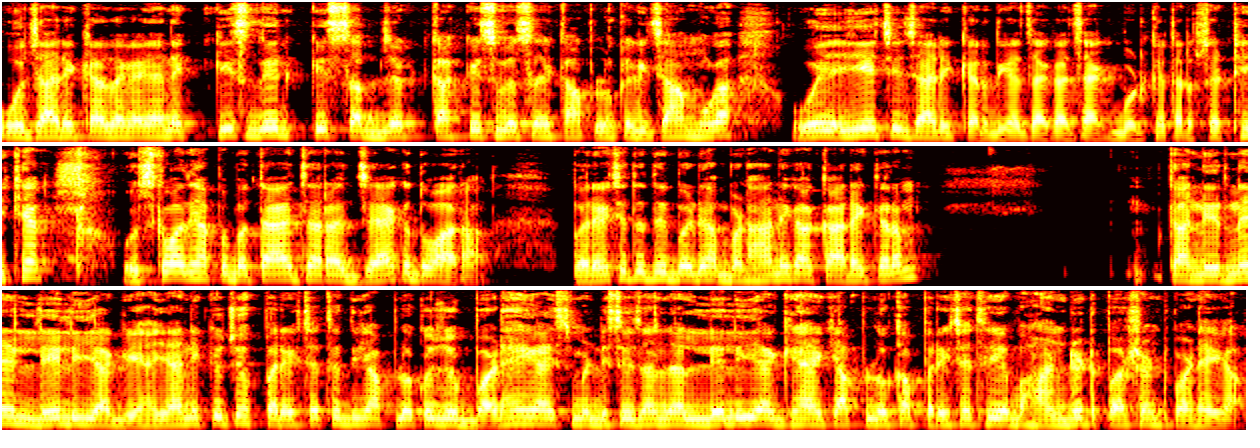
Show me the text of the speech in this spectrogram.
वो जारी कर देगा। यानी किस दिन, किस सब्जेक्ट का, किस विषय का आप लोग का एग्ज़ाम होगा, वो ये चीज़ जारी कर दिया जाएगा जैक बोर्ड की तरफ़ से, ठीक है? उसके बाद यहाँ पर बताया जा रहा है जैक द्वारा परीक्षा तिथि बढ़ाने का कार्यक्रम का निर्णय ले लिया गया है। यानी कि जो परीक्षा तिथि आप लोग को जो बढ़ेगा, इसमें डिसीज़न ले लिया गया है कि आप लोग का परीक्षा तिथि अब हंड्रेड परसेंट बढ़ेगा।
